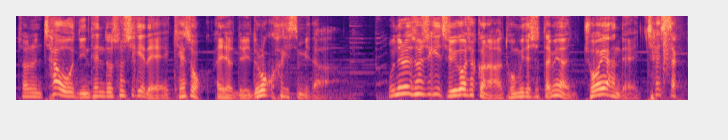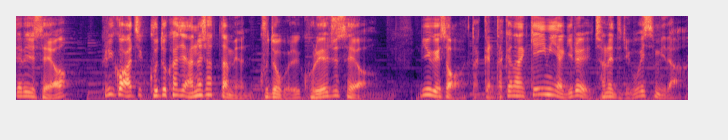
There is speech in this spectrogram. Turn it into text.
저는 차후 닌텐도 소식에 대해 계속 알려드리도록 하겠습니다. 오늘의 소식이 즐거우셨거나 도움이 되셨다면 좋아요 한 대 찰싹 때려주세요. 그리고 아직 구독하지 않으셨다면 구독을 고려해주세요. 미국에서 따끈따끈한 게임 이야기를 전해드리고 있습니다.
